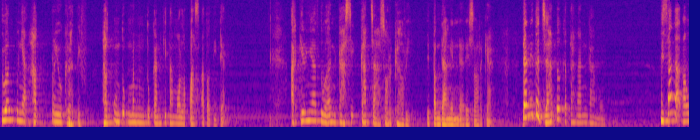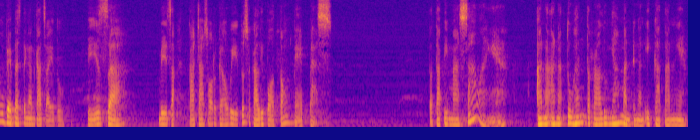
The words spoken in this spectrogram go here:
Tuhan punya hak prerogatif, hak untuk menentukan kita mau lepas atau tidak. Akhirnya Tuhan kasih kaca sorgawi, ditendangin dari sorga. Dan itu jatuh ke tangan kamu. Bisa nggak kamu bebas dengan kaca itu? Bisa. Bisa. Kaca sorgawi itu sekali potong bebas. Tetapi masalahnya, anak-anak Tuhan terlalu nyaman dengan ikatannya.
